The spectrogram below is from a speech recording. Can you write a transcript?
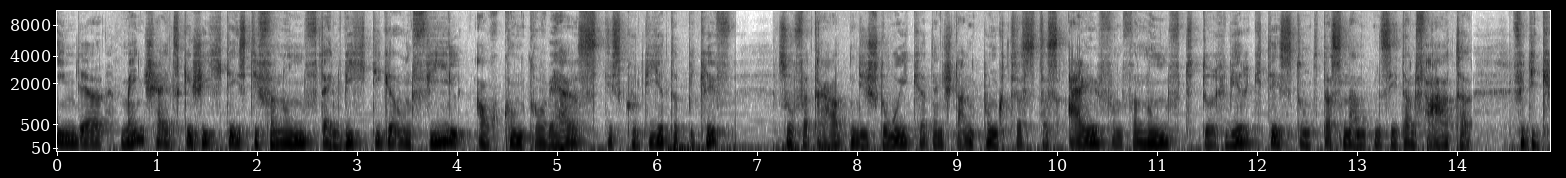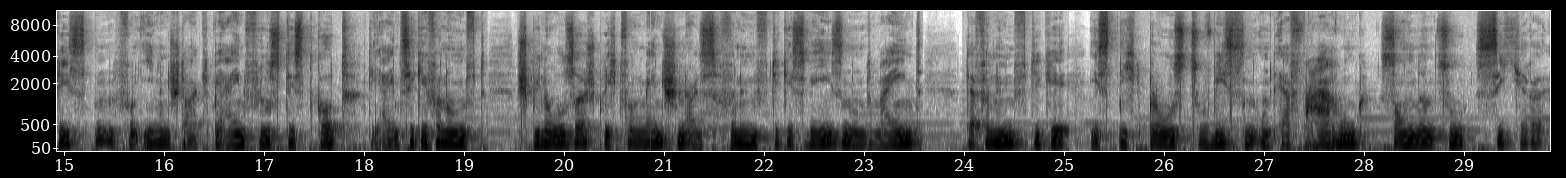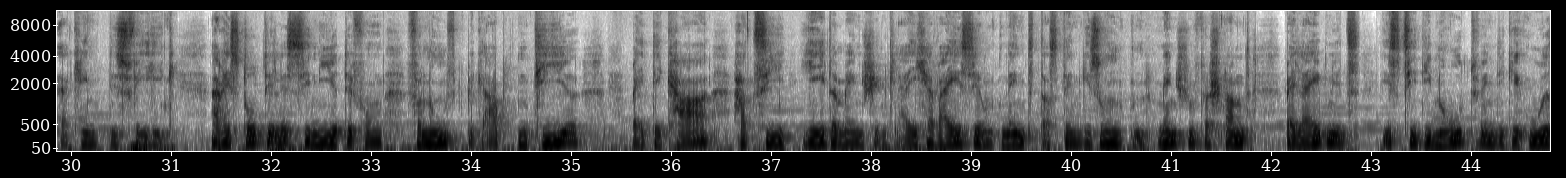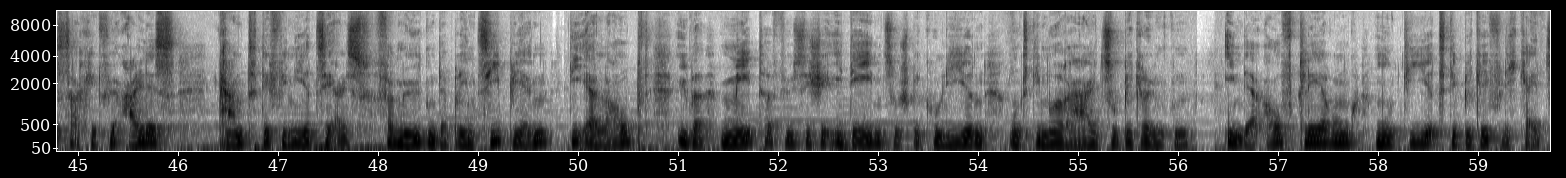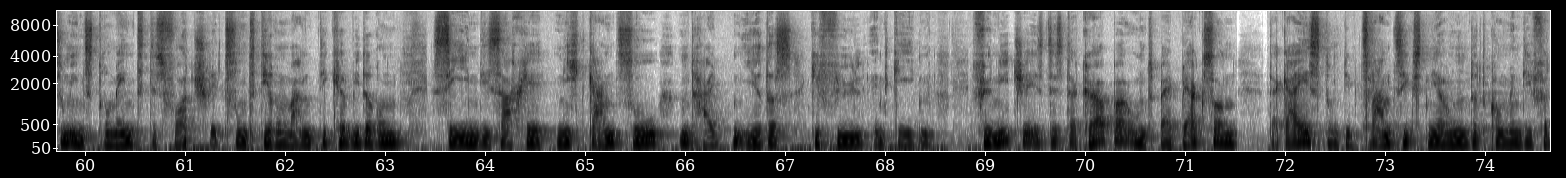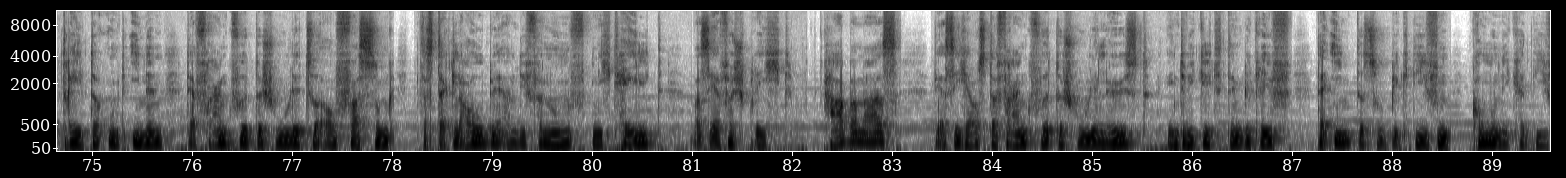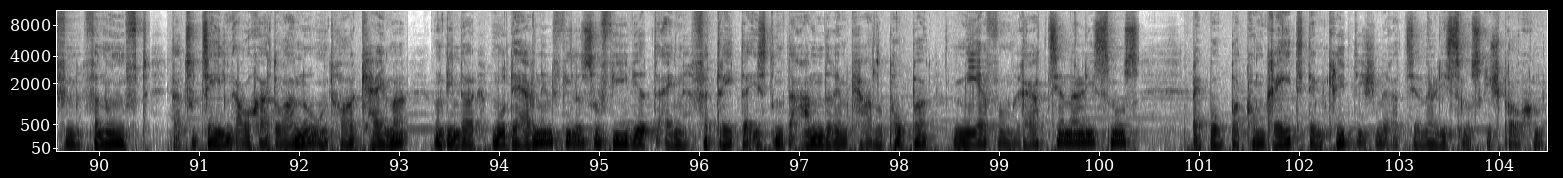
In der Menschheitsgeschichte ist die Vernunft ein wichtiger und viel auch kontrovers diskutierter Begriff. So vertraten die Stoiker den Standpunkt, dass das All von Vernunft durchwirkt ist und das nannten sie dann Vater. Für die Christen, von ihnen stark beeinflusst, ist Gott die einzige Vernunft. Spinoza spricht von Menschen als vernünftiges Wesen und meint, der Vernünftige ist nicht bloß zu Wissen und Erfahrung, sondern zu sicherer Erkenntnis fähig. Aristoteles sinnierte vom vernunftbegabten Tier. Bei Descartes hat sie jeder Mensch in gleicher Weise und nennt das den gesunden Menschenverstand. Bei Leibniz ist sie die notwendige Ursache für alles, Kant definiert sie als Vermögen der Prinzipien, die erlaubt, über metaphysische Ideen zu spekulieren und die Moral zu begründen. In der Aufklärung mutiert die Begrifflichkeit zum Instrument des Fortschritts und die Romantiker wiederum sehen die Sache nicht ganz so und halten ihr das Gefühl entgegen. Für Nietzsche ist es der Körper und bei Bergson der Geist und im 20. Jahrhundert kommen die Vertreter und Innen der Frankfurter Schule zur Auffassung, dass der Glaube an die Vernunft nicht hält, was er verspricht. Habermas, der sich aus der Frankfurter Schule löst, entwickelt den Begriff der intersubjektiven, kommunikativen Vernunft. Dazu zählen auch Adorno und Horkheimer und in der modernen Philosophie wird ein Vertreter ist unter anderem Karl Popper mehr vom Rationalismus, bei Popper konkret dem kritischen Rationalismus gesprochen.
